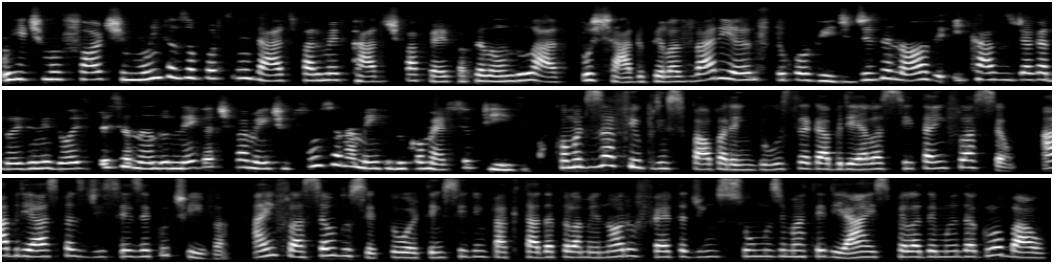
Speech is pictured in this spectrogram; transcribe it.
um ritmo forte e muitas oportunidades para o mercado de papel e papelão do lado, puxado pelas variantes do Covid-19 e casos de H2N2 pressionando negativamente o funcionamento do comércio físico. Como desafio principal para a indústria, Gabriela cita a inflação. Abre aspas, disse a executiva. A inflação do setor tem sido impactada pela menor oferta de insumos e materiais pela demanda global,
